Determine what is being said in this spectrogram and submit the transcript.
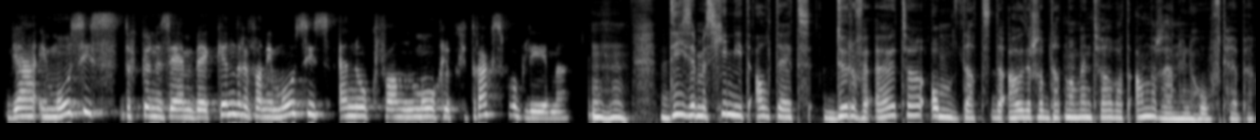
ja, emoties er kunnen zijn bij kinderen, van emoties en ook van mogelijk gedragsproblemen. Mm Die ze misschien niet altijd durven uiten, omdat de ouders op dat moment wel wat anders aan hun hoofd hebben.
